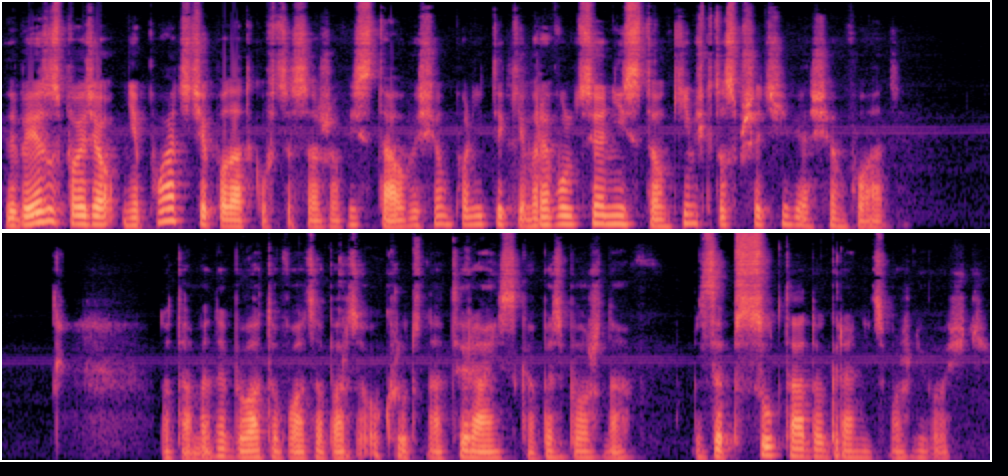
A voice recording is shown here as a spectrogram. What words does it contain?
Gdyby Jezus powiedział: Nie płaćcie podatków cesarzowi, stałby się politykiem, rewolucjonistą, kimś, kto sprzeciwia się władzy. Notabene była to władza bardzo okrutna, tyrańska, bezbożna, zepsuta do granic możliwości.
